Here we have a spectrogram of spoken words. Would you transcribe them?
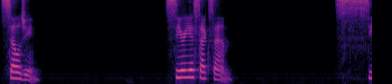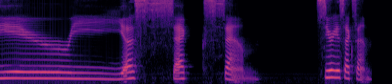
Celgene. Sirius XM. Sirius XM. Sirius XM.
